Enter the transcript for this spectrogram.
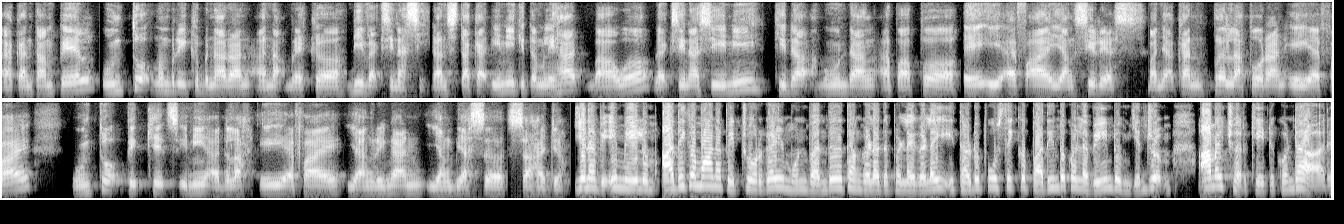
akan tampil untuk memberi kebenaran anak mereka divaksinasi. Dan setakat ini kita melihat bahawa vaksinasi ini tidak mengundang apa-apa AEFI yang serius. Banyakkan pelaporan AEFI untuk PIC Kids ini adalah AEFI yang ringan, yang biasa sahaja. எனவே மேலும் அதிகமான பெற்றோர்கள் முன்வந்து தங்களது பிள்ளைகளை இத்தடுப்பூசிக்கு பதிந்து கொள்ள வேண்டும் என்றும் அமைச்சர் கேட்டுக்கொண்டார்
